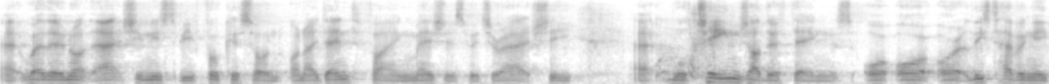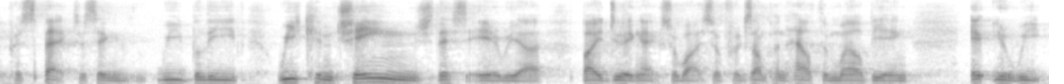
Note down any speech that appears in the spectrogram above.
Uh, whether or not there actually needs to be focus on, on identifying measures which are actually uh, will change other things or, or, or at least having a perspective saying we believe we can change this area by doing X or Y. So for example, in health and well-being, it, you know, we,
